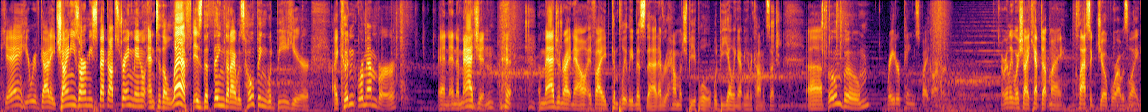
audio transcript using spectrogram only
Okay, here we've got a Chinese Army Spec Ops training manual, and to the left is the thing that I was hoping would be here. I couldn't remember, and, and imagine, imagine right now if I completely missed that, every, how much people would be yelling at me in the comment section. Uh, boom, boom. Raider Pain Spike Armor. I really wish I kept up my classic joke where I was like,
